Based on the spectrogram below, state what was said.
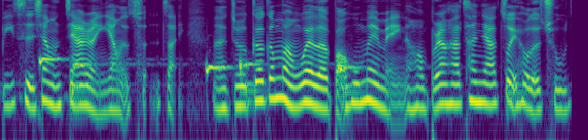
彼此像家人一样的存在。那就哥哥们为了保护妹妹，然后不让她参加最后的出击，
